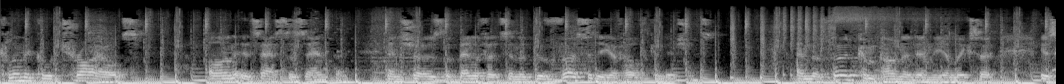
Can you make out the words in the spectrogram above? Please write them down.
clinical trials on its astaxanthin and shows the benefits in a diversity of health conditions. And the third component in the elixir is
